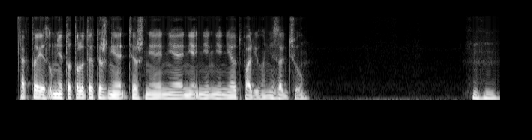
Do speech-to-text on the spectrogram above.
Tak to jest. U mnie to Toletek też nie, też nie, nie, nie, nie, nie, nie odpalił, nie zaliczył. Mhm.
